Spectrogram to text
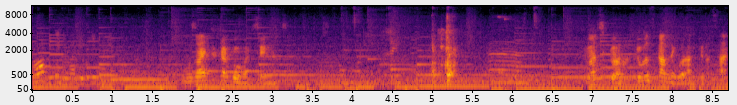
ドアップにはできない。モザイク加工が必要になっちゃう。はい詳しくは博物館でご覧ください。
